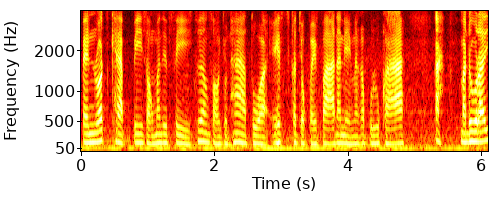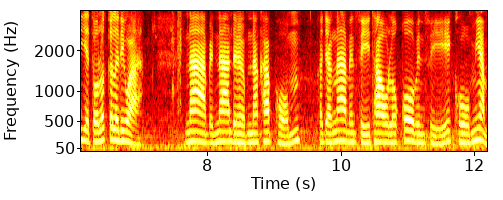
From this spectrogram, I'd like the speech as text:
เป็นรถแคปปี 2014 เครื่อง 2.5 ตัว S กระจกไฟฟ้านั่นเองนะครับคุณลูกค้าอะมาดูรายละเอียดตัวรถกันเลยดีกว่า หน้าเป็นหน้าเดิมนะครับ ผมกระจังหน้าเป็นสีเทาโลโก้เป็นสีโครเมียม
